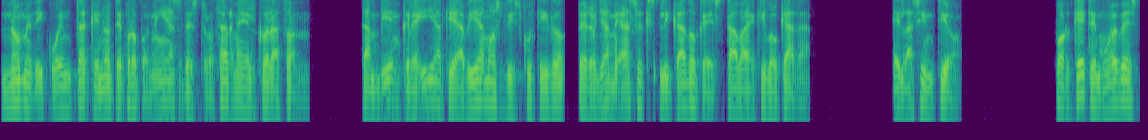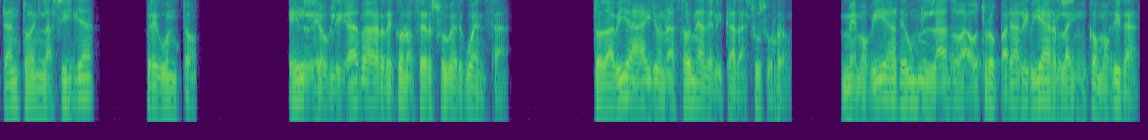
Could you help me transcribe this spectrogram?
No me di cuenta que no te proponías destrozarme el corazón. También creía que habíamos discutido, pero ya me has explicado que estaba equivocada. Él asintió. ¿Por qué te mueves tanto en la silla? preguntó. Él le obligaba a reconocer su vergüenza. Todavía hay una zona delicada, susurró. Me movía de un lado a otro para aliviar la incomodidad.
